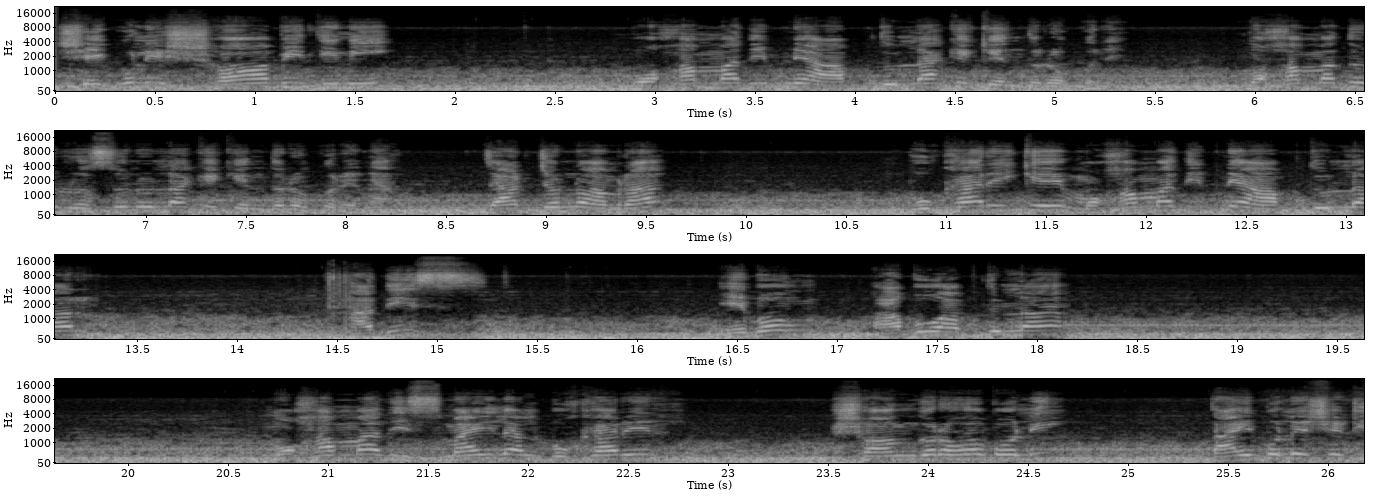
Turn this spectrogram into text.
সেগুলি সবই তিনি মোহাম্মদ ইবনে আবদুল্লাহকে কেন্দ্র করে, মোহাম্মদুর রসুল্লাহকে কেন্দ্র করে না। যার জন্য আমরা বুখারিকে মোহাম্মদ ইবনে আবদুল্লাহর হাদিস এবং আবু আবদুল্লাহ মোহাম্মদ ইসমাইল আল বুখারির সংগ্রহ বলি, তাই বলে সেটি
